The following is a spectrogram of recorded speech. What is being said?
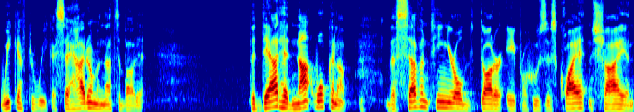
week after week. I say hi to them, and that's about it. The dad had not woken up. The 17 year old daughter, April, who's as quiet and shy and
